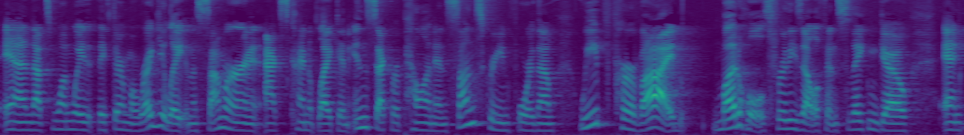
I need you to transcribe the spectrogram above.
and that's one way that they thermoregulate in the summer and it acts kind of like an insect repellent and sunscreen for them we provide mud holes for these elephants so they can go and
